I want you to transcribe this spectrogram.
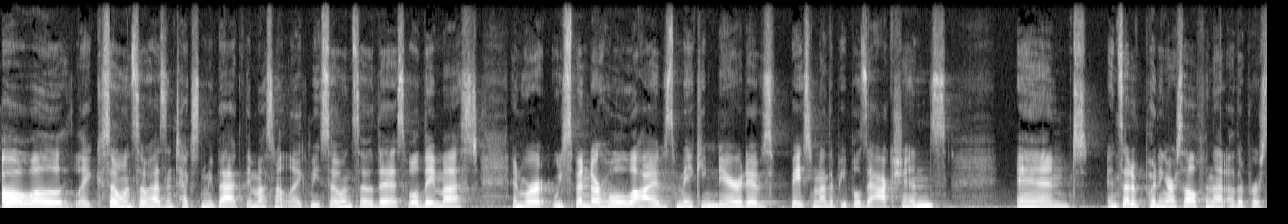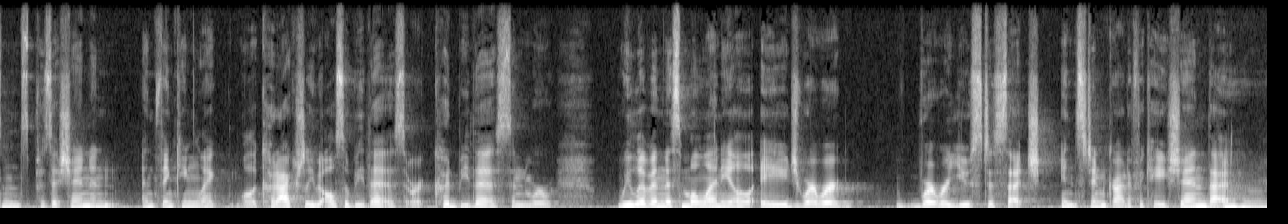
oh well like so and so hasn't texted me back. They must not like me. So and so this. Well they must. And we're we spend our whole lives making narratives based on other people's actions. And instead of putting ourselves in that other person's position and and thinking like, well, it could actually also be this, or it could be this, and we're we live in this millennial age where we're where we're used to such instant gratification that mm-hmm.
